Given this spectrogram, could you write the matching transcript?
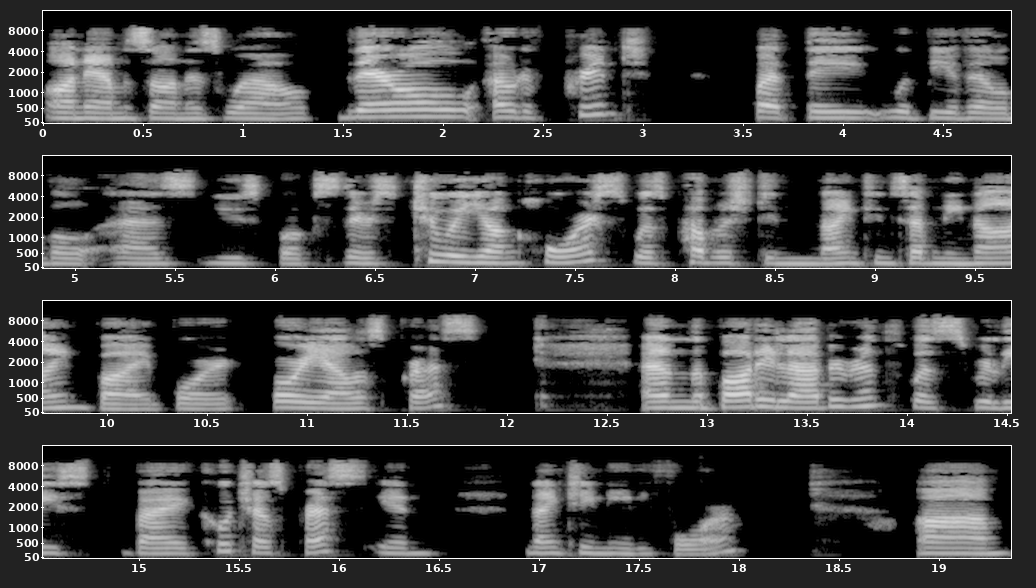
on Amazon as well. They're all out of print, but they would be available as used books. There's To a Young Horse was published in 1979 by Borealis Press. And The Body Labyrinth was released by Coach House Press in 1984. Um,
